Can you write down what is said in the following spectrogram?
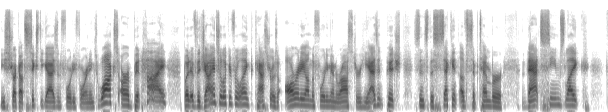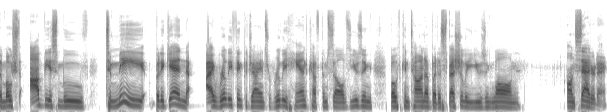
And he struck out 60 guys in 44 innings. Walks are a bit high, but if the Giants are looking for length, Castro is already on the 40 man roster. He hasn't pitched since the 2nd of September. That seems like the most obvious move to me, but again, I really think the Giants really handcuffed themselves using both Quintana, but especially using Long on Saturday.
